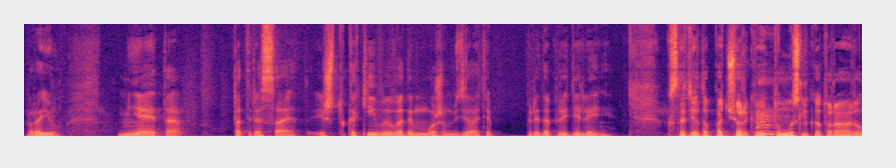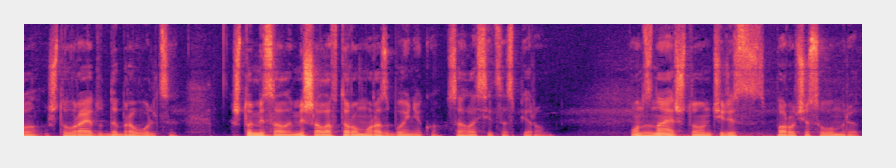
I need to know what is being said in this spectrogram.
в раю. Меня это потрясает. И что, какие выводы мы можем сделать о предопределении? Кстати, это подчеркивает ту мысль, которая говорила, что в рай идут добровольцы. Что мешало, мешало второму разбойнику согласиться с первым? Он знает, что он через пару часов умрет.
